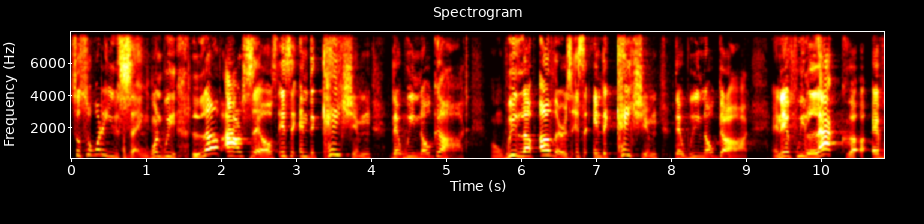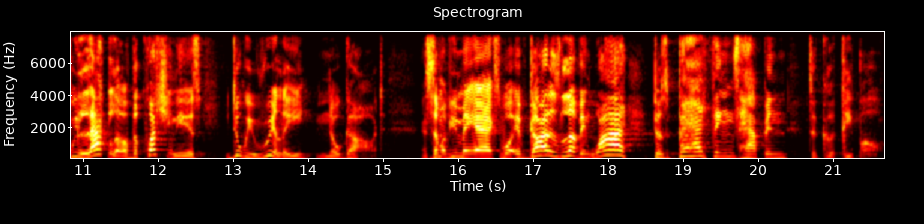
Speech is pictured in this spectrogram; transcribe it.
So, so what are you saying? When we love ourselves, it's an indication that we know God. When we love others, it's an indication that we know God. And if we lack, uh, if we lack love, the question is, do we really know God? And some of you may ask, well, if God is loving, why does bad things happen to good people?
